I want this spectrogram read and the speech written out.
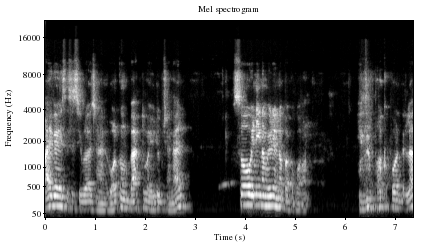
Hi guys this is Yuvraj and welcome back to my YouTube channel so இன்றைக்கி நம்ம வீடியோ என்ன பார்க்க போகிறோம் என்ன பார்க்க போகிறது இல்லை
